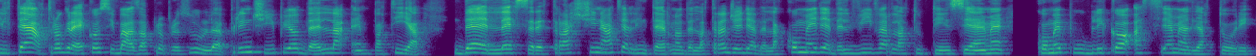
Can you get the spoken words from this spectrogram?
Il teatro greco si basa proprio sul principio della empatia, dell'essere trascinati all'interno della tragedia, della commedia del viverla tutti insieme come pubblico assieme agli attori.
